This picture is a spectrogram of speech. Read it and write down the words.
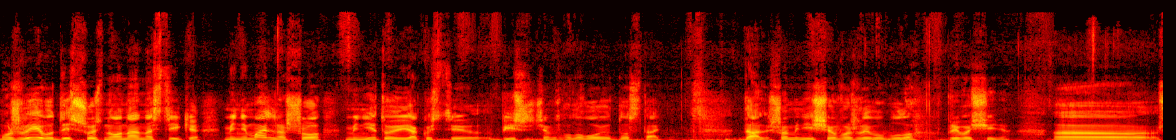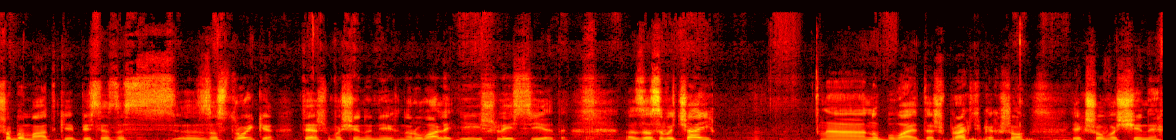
Можливо, десь щось, але вона настільки мінімальна, що мені тої якості більше, ніж з головою достатньо. Далі, що мені ще важливо було при вощині? Е, щоб матки після застройки теж вощину не ігнорували і йшли сіяти. Зазвичай ну, буває теж в практиках, що якщо вощини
